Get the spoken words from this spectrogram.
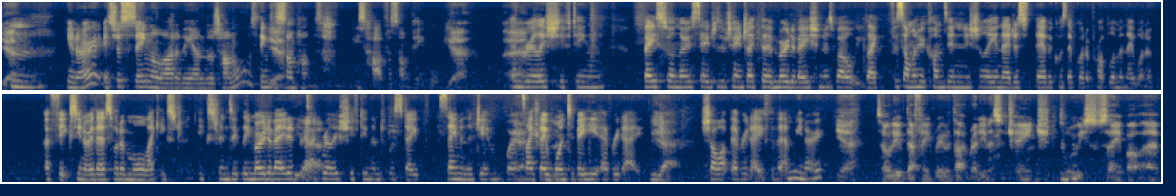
Yeah. Mm. You know, it's just seeing a light at the end of the tunnel. I think Yeah. is sometimes is hard for some people. Yeah. and Um, really shifting based on those stages of change like the motivation as well like for someone who comes in initially and they're just there because they've got a problem and they want a, a fix you know they're sort of more like extr- extrinsically motivated but it's Yeah. like really shifting them to a state same in the gym where Yeah, it's like they want to be here every day Yeah. show up every day for them you know Yeah, totally. Definitely agree with that readiness of change. It's what Mhm. we say about um,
